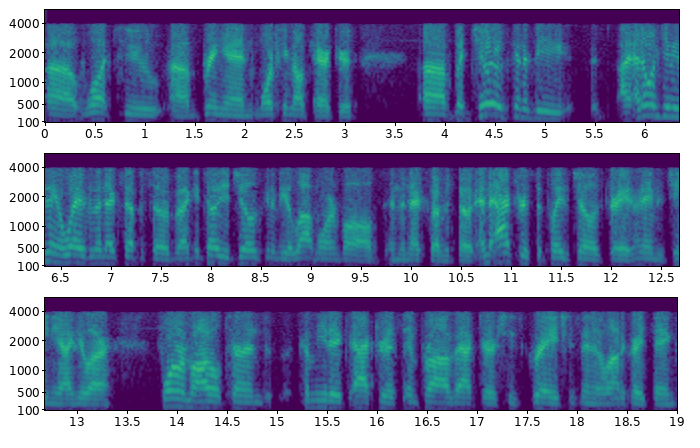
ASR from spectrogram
uh, want to uh, bring in more female characters. Uh, but Jill is going to be. I, I don't want to give anything away for the next episode, but I can tell you Jill is going to be a lot more involved in the next episode. And the actress that plays Jill is great. Her name is Jeannie Aguilar, former model turned comedic actress, improv actor. She's great. She's been in a lot of great things.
